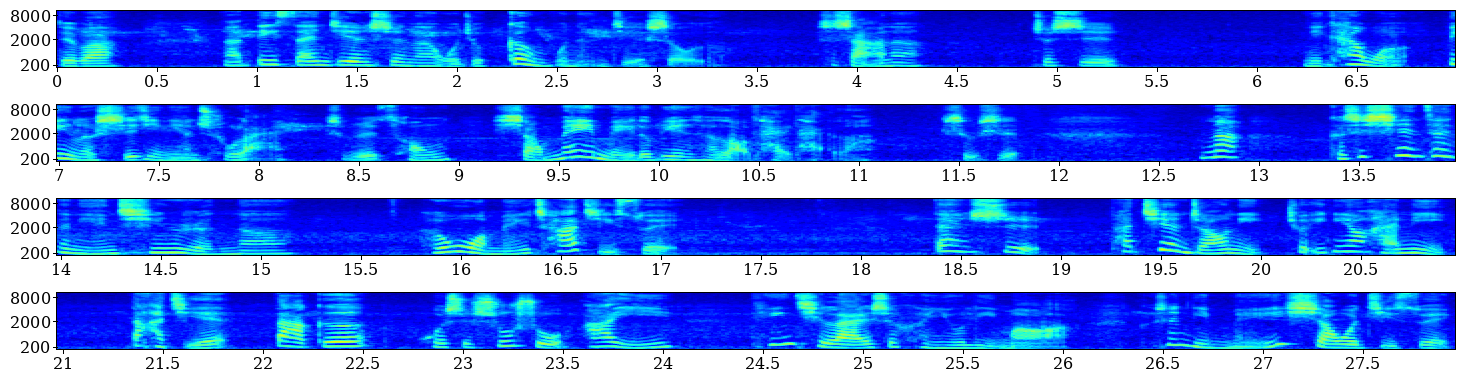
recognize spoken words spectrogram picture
对吧？那第三件事呢，我就更不能接受了，是啥呢？就是你看我病了十几年出来，是不是从小妹妹都变成老太太了？是不是？那可是现在的年轻人呢，和我没差几岁，但是他见着你就一定要喊你大姐、大哥。或是叔叔阿姨，听起来是很有礼貌啊。可是你没小我几岁，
